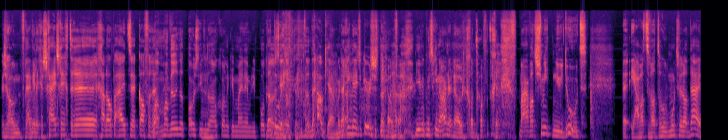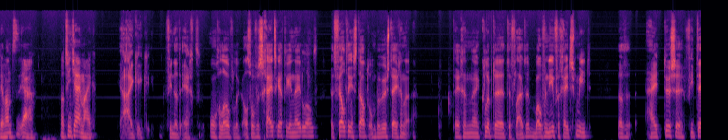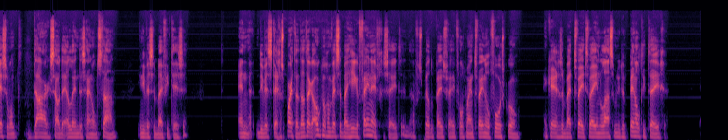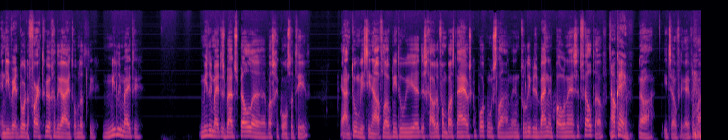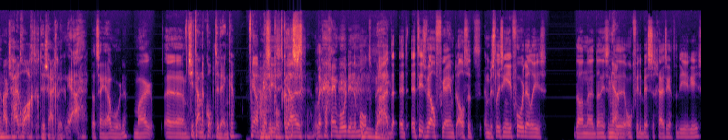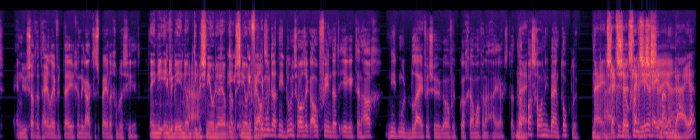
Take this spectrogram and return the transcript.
zo'n vrijwillige scheidsrechter eh, ga lopen uitkafferen. Maar, maar wil je dat positieve dan ook gewoon een keer meenemen, die podcast? Dat doe ik. Dat hou ik, ja. Maar daar ging deze cursus niet over. Die heb ik misschien harder nodig. Wat dat. Maar wat Smit nu doet, eh, ja, wat, wat, hoe moeten we dat duiden? Want ja, wat vind jij, Mike? Ja, ik, ik vind dat echt ongelooflijk. Alsof een scheidsrechter in Nederland het veld instapt om bewust tegen, tegen een club te, te fluiten. Bovendien vergeet Smit dat hij tussen Vitesse, want daar zou de ellende zijn ontstaan in die wedstrijd bij Vitesse. En die wedstrijd tegen Sparta, dat er ook nog een wedstrijd bij Herenveen heeft gezeten. Daar verspeelde PSV volgens mij een 2-0 voorsprong. En kregen ze bij 2-2 in de laatste minuut een penalty tegen. En die werd door de VAR teruggedraaid omdat er millimeter millimeters buitenspel eh was geconstateerd. Ja, en toen wist hij na afloop niet hoe hij eh, de schouder van Bas Nijhuis kapot moest slaan. En toen liepen ze bijna in Polonaise het veld af. Oké, Nou, iets overdreven, maar... maar het is huigelachtig dus eigenlijk. Ja, dat zijn jouw woorden. Maar Ik zit aan de kop te denken. Ja, precies. podcast. Ja, leg maar geen woorden in de mond. Nee. Maar het, het is wel vreemd als het een beslissing in je voordeel is. Dan, eh, dan is het Ja. eh, ongeveer de beste scheidsrechter die er is. En nu zat het heel even tegen en er raakte de speler geblesseerd. In die, in die, in, op die besneeuwde, op dat Ik- besneeuwde ik vind, veld. je moet dat niet doen. Zoals ik ook vind dat Erik ten Hag niet moet blijven zeuren over het programma van de Ajax. Dat, Nee. dat past gewoon niet bij een topclub. Nee, het het is slechtste, ook van de schema noemde hij, hè?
